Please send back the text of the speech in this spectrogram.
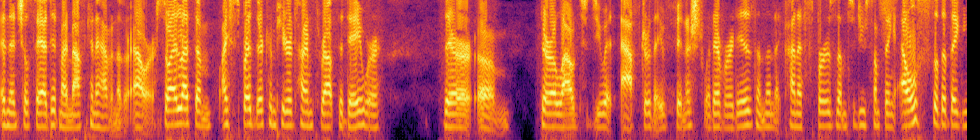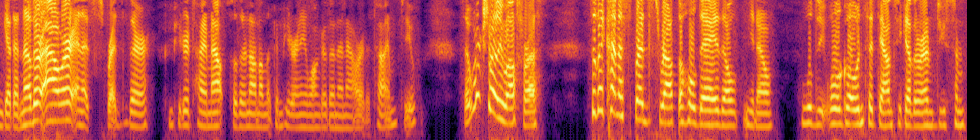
and then she'll say, I did my math, can I have another hour? So I let them, I spread their computer time throughout the day where they're, um, they're allowed to do it after they've finished whatever it is, and then it kind of spurs them to do something else so that they can get another hour, and it spreads their computer time out so they're not on the computer any longer than an hour at a time, too. So it works really well for us. So that kind of spreads throughout the whole day. They'll, you know, we'll do, we'll go and sit down together and do some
